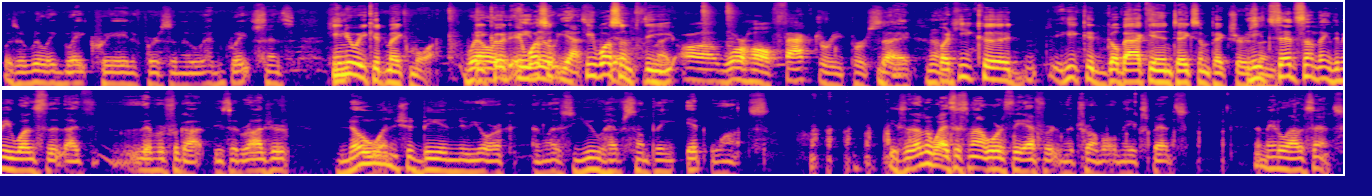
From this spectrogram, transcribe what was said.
was a really great creative person who had great sense. He knew he could make more. Well, he could. It he knew- wasn't. yes, he wasn't yes, the right. uh, Warhol factory per se, Right, no. but he could. He could go back in, take some pictures. He and, said something to me once that I never forgot. He said, "Roger, no one should be in New York unless you have something it wants." he said, "Otherwise, it's not worth the effort and the trouble and the expense." That made a lot of sense.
